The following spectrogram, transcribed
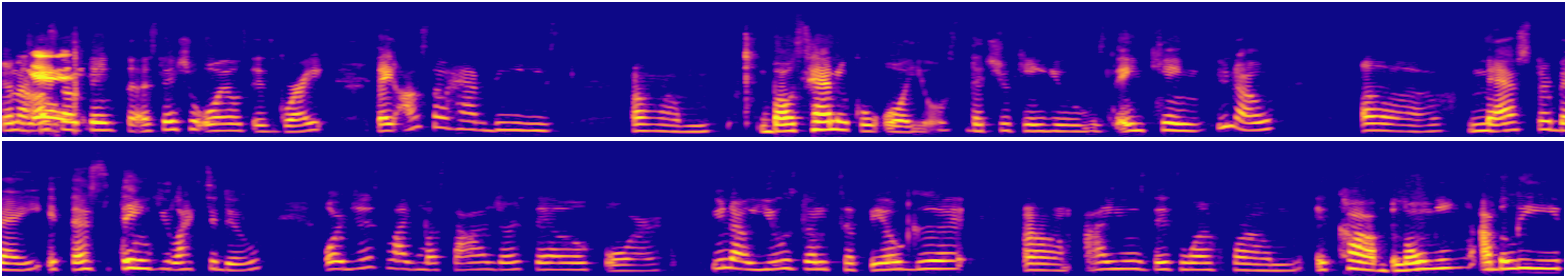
And I also think the essential oils is great. They also have these um botanical oils that you can use and you can, you know, uh masturbate if that's the thing you like to do or just like massage yourself or you know use them to feel good um i use this one from it's called Bloomi i believe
